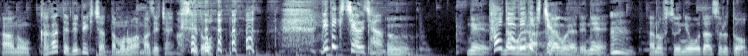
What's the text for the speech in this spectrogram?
あの、かかって出てきちゃったものは混ぜちゃいますけど。出てきちゃうじゃん。うん。ね大抵出てきちゃう名古屋でね、うん。あの、普通にオーダーすると、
